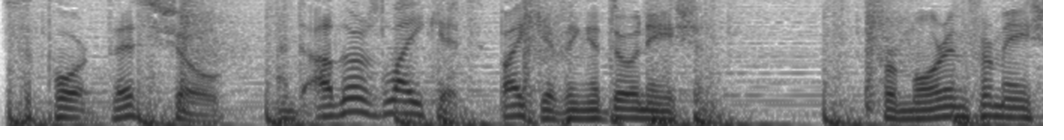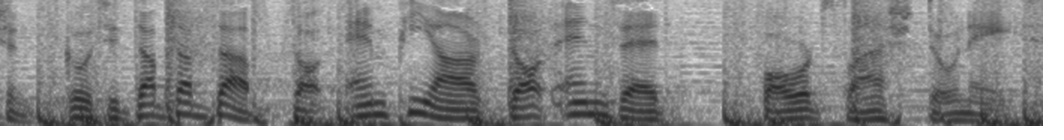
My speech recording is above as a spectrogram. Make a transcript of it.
Support this show and others like it by giving a donation. For more information, go to www.mpr.nz forward slash donate.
